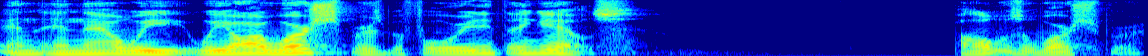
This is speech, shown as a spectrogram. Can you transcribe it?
And, and now we, we are worshipers before anything else. Paul was a worshiper.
